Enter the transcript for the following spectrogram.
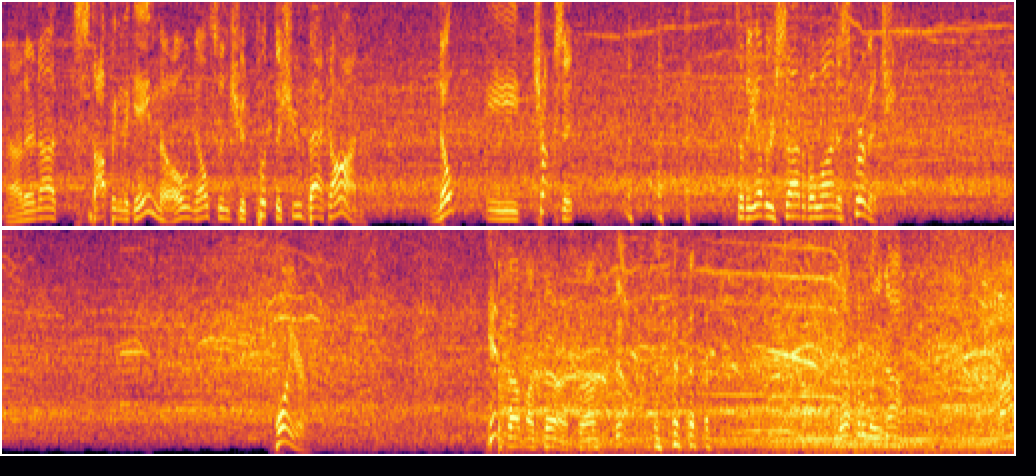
Uh, they're not stopping the game, though. Nelson should put the shoe back on. Nope. He chucks it to the other side of the line of scrimmage. Hoyer. Hit. Without my parents, huh? No. Definitely not. On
